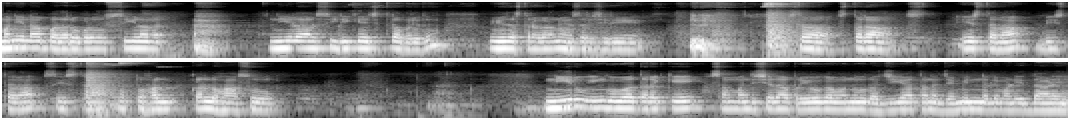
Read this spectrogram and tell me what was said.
ಮಣ್ಣಿನ ಪದರುಗಳು ಸೀಳ ನೀಳ ಸೀಳಿಕೆ ಚಿತ್ರ ಬರೆದು ವಿವಿಧ ಸ್ಥಳಗಳನ್ನು ಹೆಸರಿಸಿರಿ. ಸ್ತರ ಎ ಸ್ಥರ ಬಿ ಸ್ಥರ ಸಿ ಸ್ಥರ ಮತ್ತು ಹಲ್, ಕಲ್ಲು ಹಾಸು. ನೀರು ಇಂಗುವ ದರಕ್ಕೆ ಸಂಬಂಧಿಸಿದ ಪ್ರಯೋಗವನ್ನು ರಜಿಯಾ ತನ್ನ ಜಮೀನಿನಲ್ಲಿ ಮಾಡಿದ್ದಾಳೆ.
